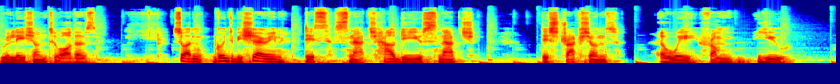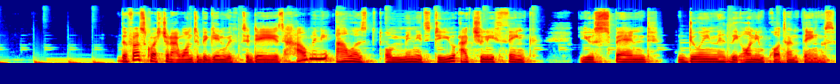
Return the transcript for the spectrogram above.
relation to others. So, I'm going to be sharing this snatch. How do you snatch distractions away from you? The first question I want to begin with today is How many hours or minutes do you actually think you spend doing the unimportant things.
